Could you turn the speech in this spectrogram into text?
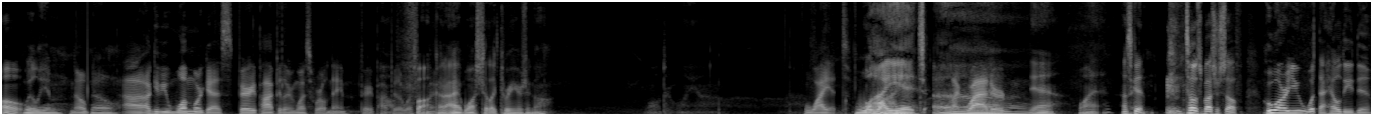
Oh, William. Nope. No. Uh, I'll give you one more guess. Very popular in Westworld name. Very popular Westworld fuck! name. I, I watched it like three years ago. Walter Wyatt. Wyatt. Like Wyatt Earp. Ah. Yeah, Wyatt. That's good. Tell us about yourself. Who are you? What the hell do you do?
